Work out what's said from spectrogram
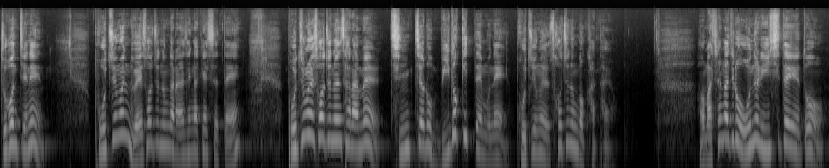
두 번째는 보증은 왜 서주는가라는 생각했을 때 보증을 서주는 사람을 진짜로 믿었기 때문에 보증을 서주는 것 같아요. 어, 마찬가지로 오늘 이 시대에도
